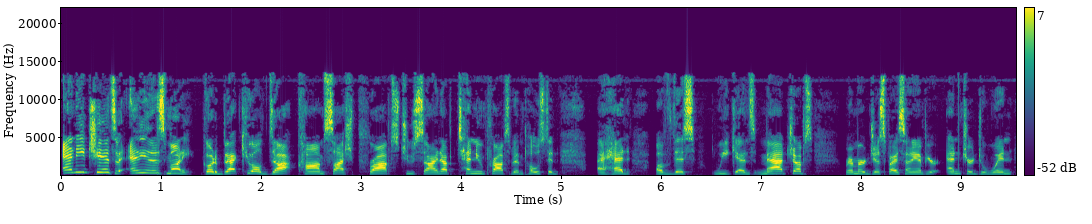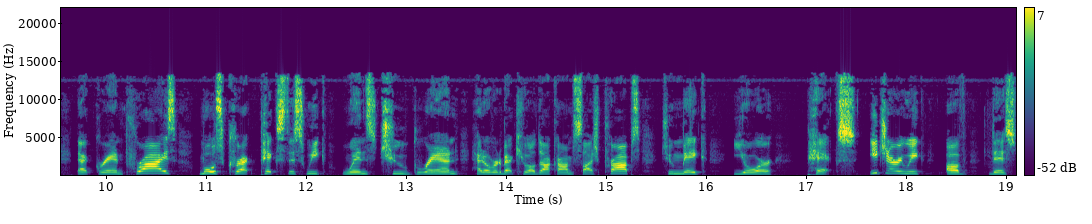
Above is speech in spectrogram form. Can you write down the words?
any chance of any of this money, go to betql.com slash props to sign up. 10 new props have been posted ahead of this weekend's matchups. Remember, just by signing up, you're entered to win that grand prize. Most correct picks this week wins two grand. Head over to betql.com slash props to make your picks each and every week of this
